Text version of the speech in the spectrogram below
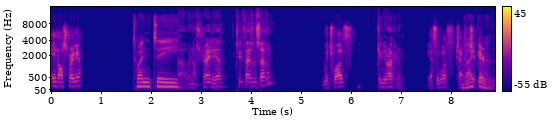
In Australia, twenty. Oh, in Australia, 2007. which was Kimi Räikkönen. yes, it was championship year.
